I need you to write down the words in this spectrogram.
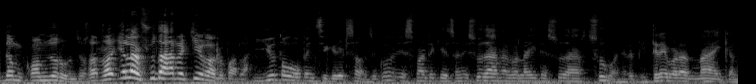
एकदम कमजोर हुन्छ सर? र यसलाई सुधार्न के गर्नु पर्ला? यो त ओपन सिक्रेट छ हजुरको। यसमा त के छ भने सुधार्नको लागि त्यहाँ सुधार छु भनेर भित्रैबाट नआइकन।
